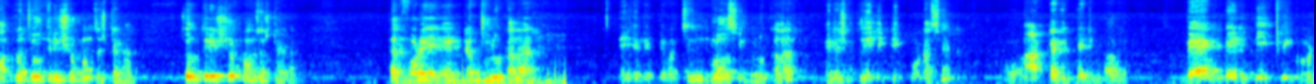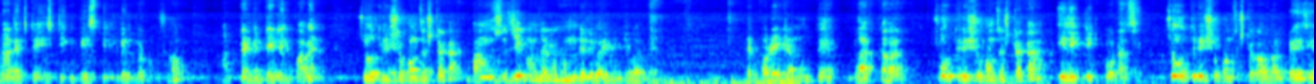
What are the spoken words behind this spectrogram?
মাত্র চৌত্রিশশো পঞ্চাশ টাকা। চৌত্রিশশো পঞ্চাশ টাকা। তারপরে একটা ব্লু কালার এই যে দেখতে পাচ্ছেন গ্লসি ব্লু কালার এটার সাথে ইলেকট্রিক পোর্ট আছে। ও আটটা গিফট পাবে। Bag bell pick pick holder extra stick base pin bell bottom সহ আটটা গিফট আইটেম পাবেন। চৌত্রিশশো পঞ্চাশ টাকা। বাংলাদেশের যে কোনো জায়গায় হোম ডেলিভারি নিতে পারবেন। এরপরে এটার মধ্যে ব্ল্যাক কালার চৌত্রিশশো পঞ্চাশ টাকা ইলেকট্রিক পোর্ট আছে। চৌত্রিশশো পঞ্চাশ টাকা অফার প্রাইসে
